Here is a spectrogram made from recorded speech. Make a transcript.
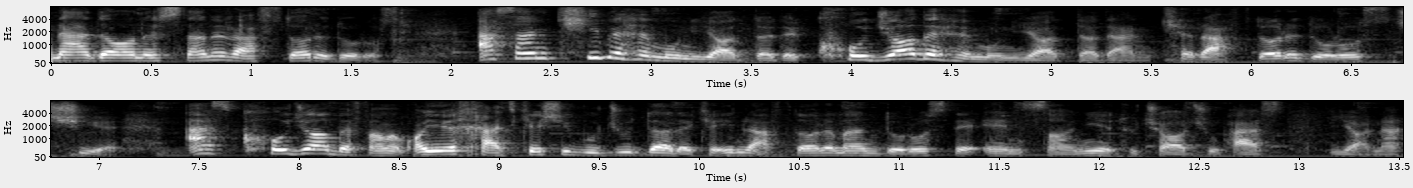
ندانستن رفتار درست. اصلا کی به همون یاد داده؟ کجا به همون یاد دادن که رفتار درست چیه؟ از کجا بفهمم؟ آیا خطکشی وجود داره که این رفتار من درست انسانی تو چارچوب هست یا نه؟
